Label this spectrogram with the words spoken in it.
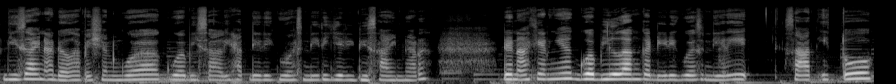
desain adalah passion gue gue bisa lihat diri gue sendiri jadi desainer. Dan akhirnya gue bilang ke diri gue sendiri saat itu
